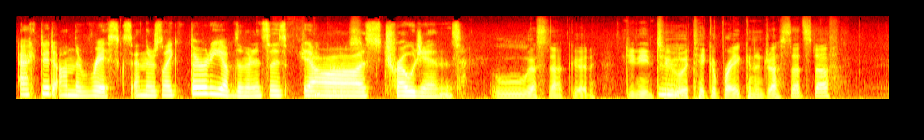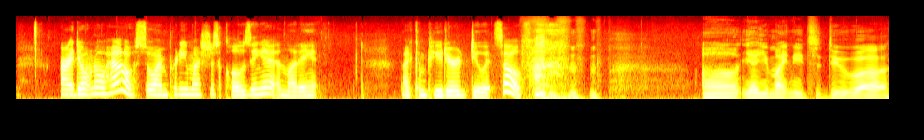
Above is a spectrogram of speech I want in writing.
acted on the risks, and there's like 30 of them, and it says, oh, it's Trojans. Ooh, that's not good. Do you need to Mm. uh, take a break and address that stuff? I don't know how, so I'm pretty much just closing it and letting it, my computer do itself. Uh, yeah, you might need to do uh,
